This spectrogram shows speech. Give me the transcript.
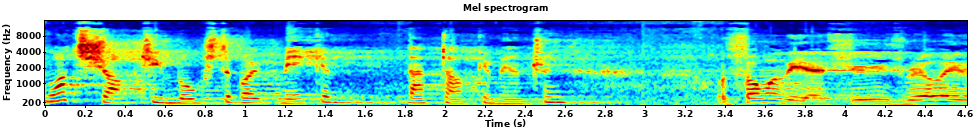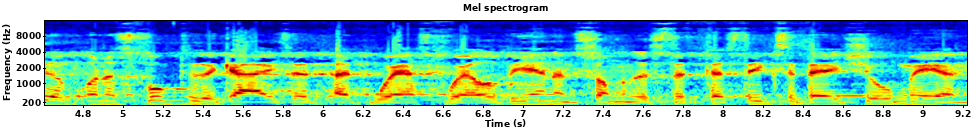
what shocked you most about making that documentary? Well, some of the issues really that when I spoke to the guys at, at West Wellbeing and some of the statistics that they showed me, and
